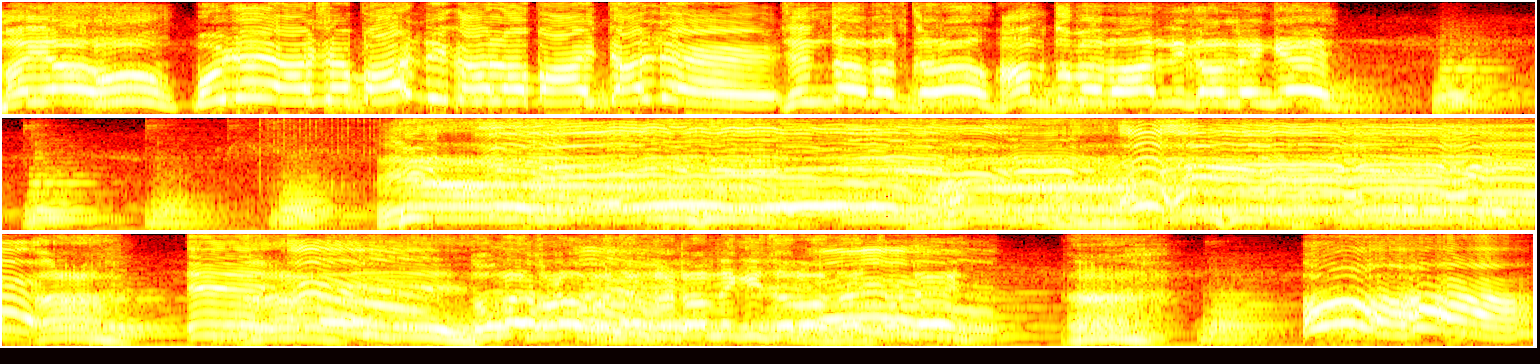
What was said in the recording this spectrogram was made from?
मैं यहाँ हूँ। मुझे यहाँ से बाहर निकालो भाई जल्दी चिंता मत करो हम तुम्हें बाहर निकाल लेंगे तुम्हें थोड़ा वज़न घटाने की ज़रूरत है छोटे आ,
